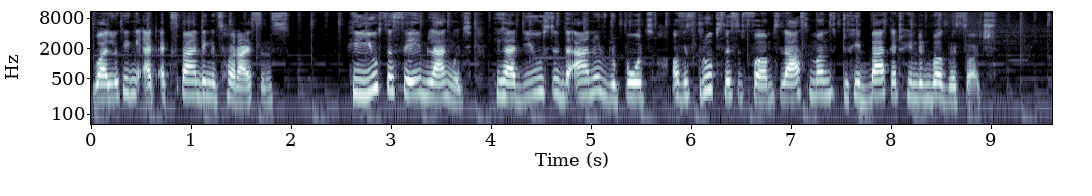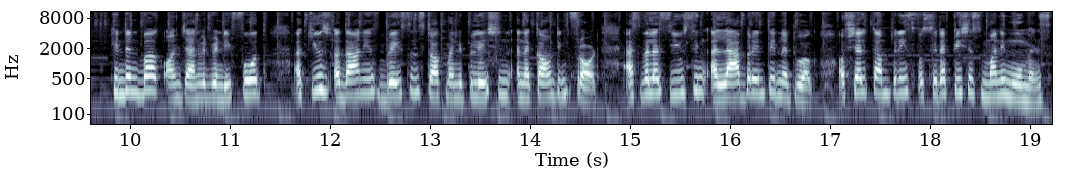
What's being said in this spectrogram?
while looking at expanding its horizons. He used the same language he had used in the annual reports of his group's listed firms last month to hit back at Hindenburg Research. Hindenburg on January 24th accused Adani of brazen stock manipulation and accounting fraud, as well as using a labyrinthine network of shell companies for surreptitious money movements,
